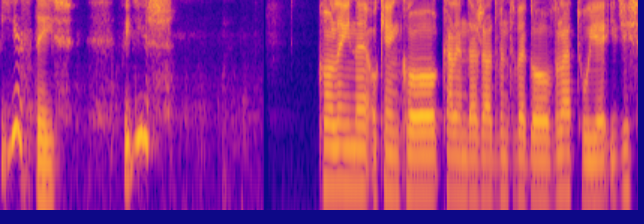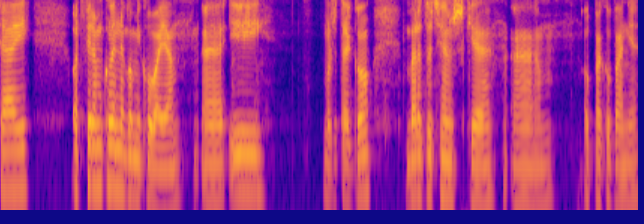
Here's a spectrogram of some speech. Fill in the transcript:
Jesteś. Widzisz? Kolejne okienko kalendarza adwentowego wlatuje i dzisiaj otwieram kolejnego Mikołaja. E, I może tego. Bardzo ciężkie em, opakowanie.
